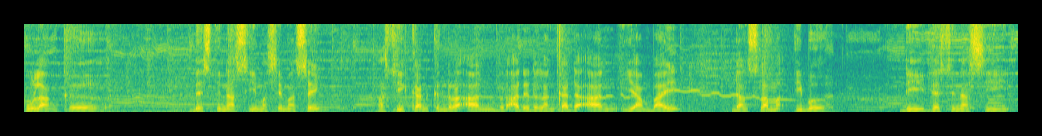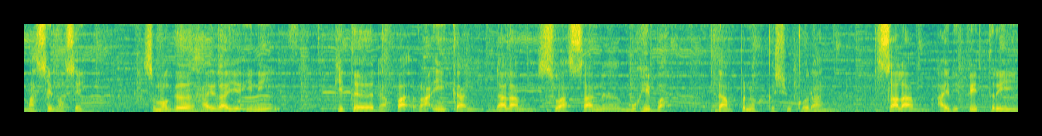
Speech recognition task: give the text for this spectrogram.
pulang ke destinasi masing-masing pastikan kenderaan berada dalam keadaan yang baik dan selamat tiba di destinasi masing-masing. Semoga hari raya ini kita dapat raikan dalam suasana muhibah dan penuh kesyukuran. Salam Aidilfitri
